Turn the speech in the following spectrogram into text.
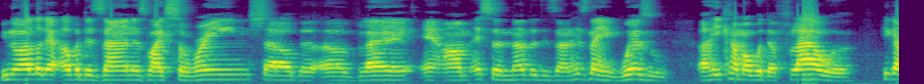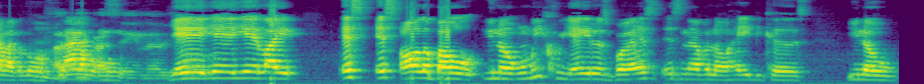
you know, I look at other designers like Serene. Shout out to uh Vlad, and um, it's another designer. His name Wizzle. Uh, he come up with the flower. He got like a little I flower I that. Yeah, yeah, yeah. Like it's it's all about you know when we creators, bro. It's it's never no hate because you know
